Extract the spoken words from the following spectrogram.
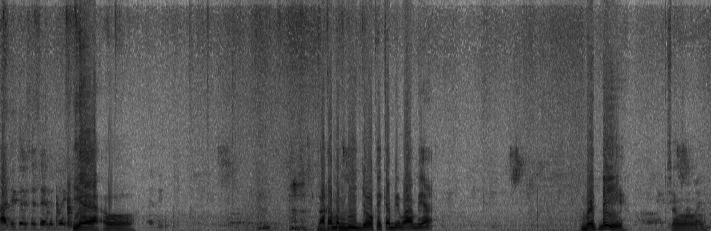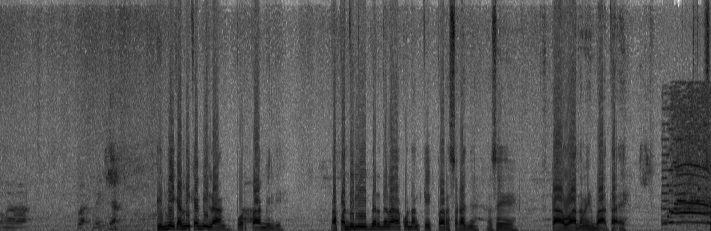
Ah, dito sa celebrate. yeah, oo. Baka mag-video kay kami mamaya. Birthday eh. So- mga classmates niya. Hindi, kami-kami lang, for family. Papadeliver na lang ako ng cake para sa kanya. Kasi, kawa na may bata eh. So,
